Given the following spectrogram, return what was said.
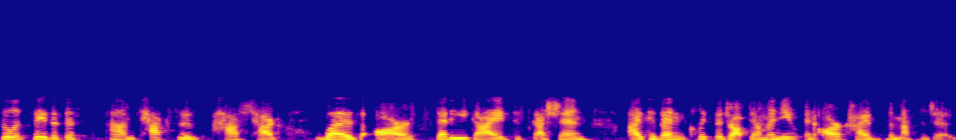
so let's say that this um, taxes hashtag was our study guide discussion, I could then click the drop-down menu and archive the messages.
